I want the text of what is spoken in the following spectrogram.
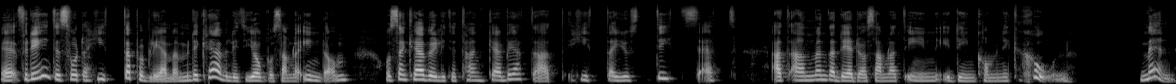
Eh, för det är inte svårt att hitta problemen, men det kräver lite jobb att samla in dem. Och sen kräver det lite tankearbete att hitta just ditt sätt att använda det du har samlat in i din kommunikation. Men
